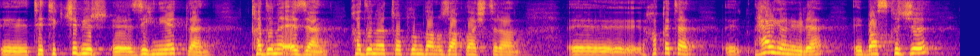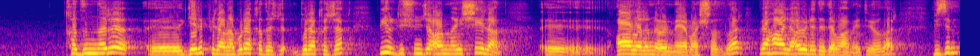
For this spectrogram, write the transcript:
e, tetikçi bir e, zihniyetle kadını ezen, kadını toplumdan uzaklaştıran, e, hakikaten e, her yönüyle e, baskıcı kadınları e, geri plana bırakacak, bir düşünce anlayışıyla e, ağlarını örmeye başladılar ve hala öyle de devam ediyorlar. Bizim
